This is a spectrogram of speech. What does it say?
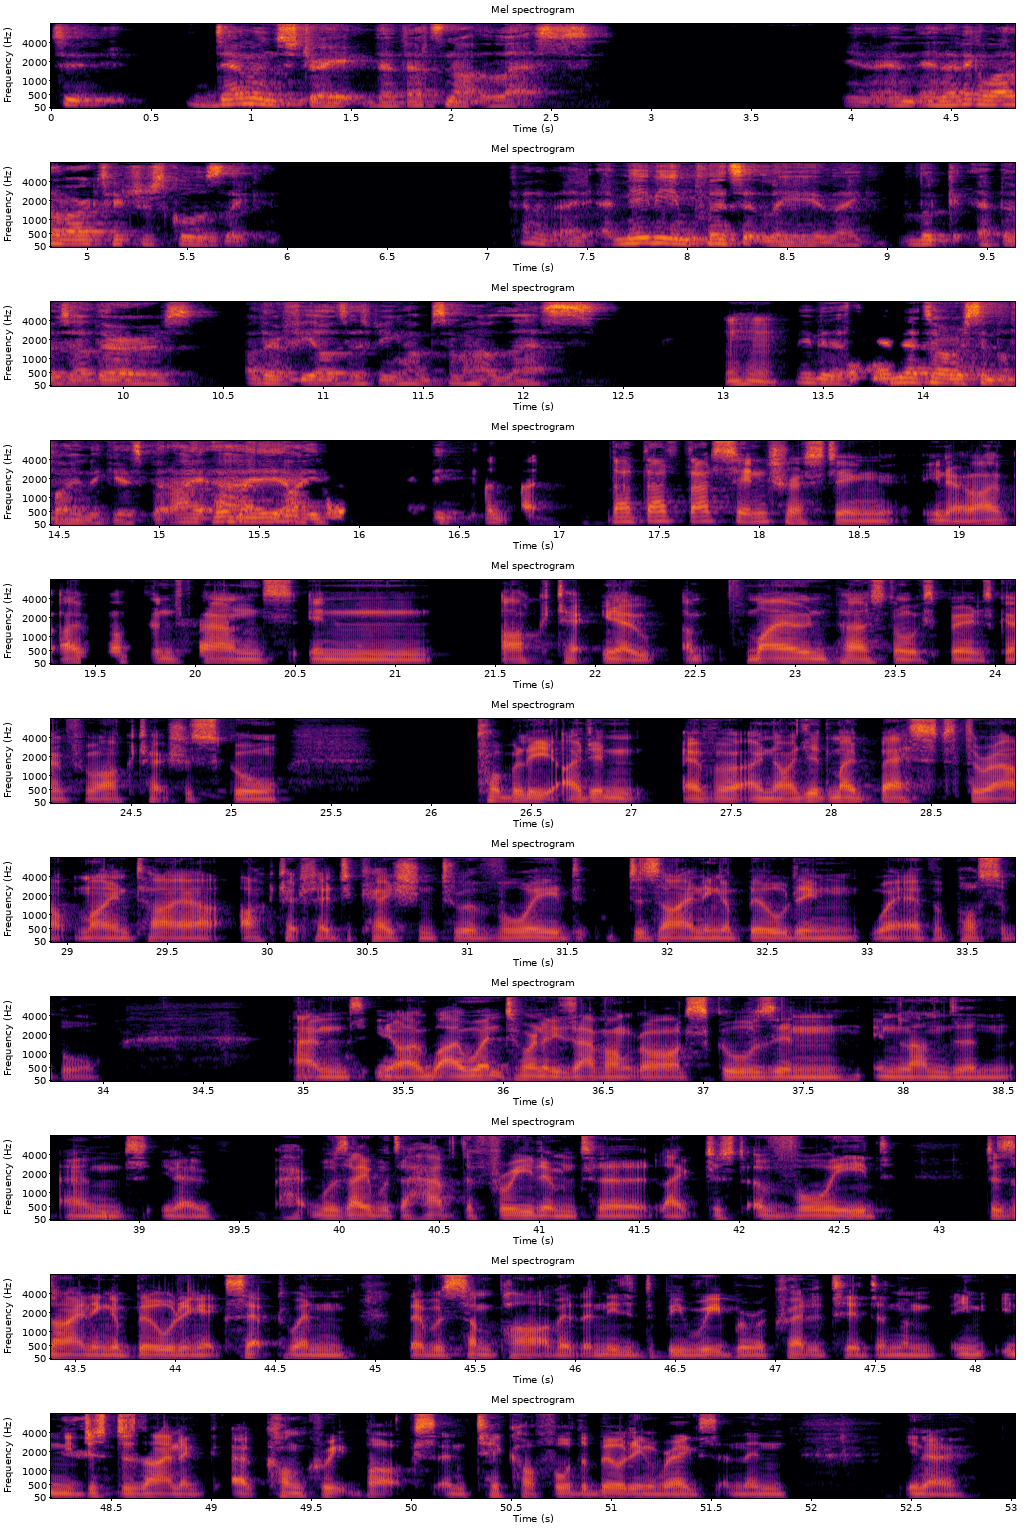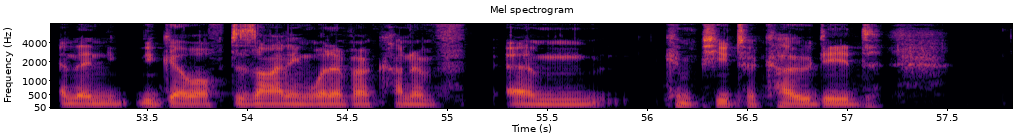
to demonstrate that that's not less you know and, and i think a lot of architecture schools like kind of maybe implicitly like look at those others other fields as being somehow less mm-hmm. maybe that's maybe that's oversimplifying the case but i well, I, I, I, think that, that that's interesting you know i've, I've often found in architect you know um, my own personal experience going through architecture school probably I didn't ever, I know I did my best throughout my entire architectural education to avoid designing a building wherever possible. And, you know, I, I went to one of these avant garde schools in, in London and, you know, was able to have the freedom to like just avoid designing a building except when there was some part of it that needed to be RIBA accredited and, and you just design a, a concrete box and tick off all the building regs and then, you know, and then you go off designing whatever kind of um, computer coded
